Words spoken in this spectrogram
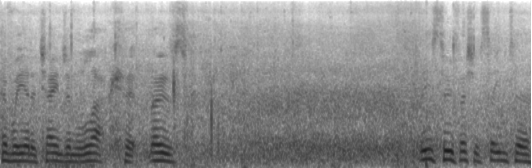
Have we had a change in luck that those these two fish have seemed to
